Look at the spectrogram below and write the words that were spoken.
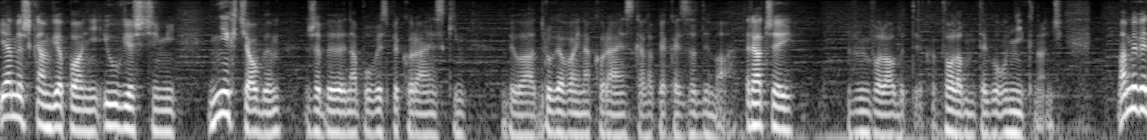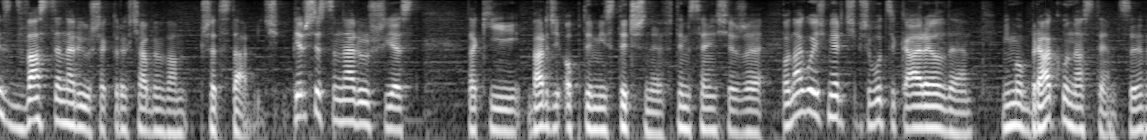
Ja mieszkam w Japonii i uwierzcie mi, nie chciałbym, żeby na Półwyspie Koreańskim była druga wojna koreańska lub jakaś zadyma. Raczej bym wolałby tylko, wolałbym tego uniknąć. Mamy więc dwa scenariusze, które chciałbym Wam przedstawić. Pierwszy scenariusz jest taki bardziej optymistyczny, w tym sensie, że po nagłej śmierci przywódcy KRLD, mimo braku następcy,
